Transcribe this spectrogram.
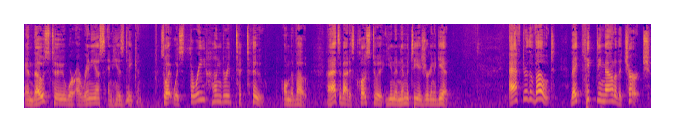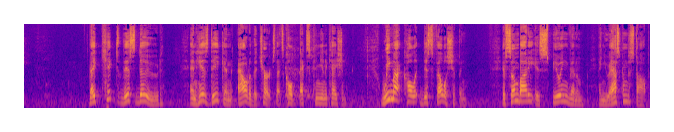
And those two were Irenaeus and his deacon. So it was 300 to 2 on the vote. Now, that's about as close to a unanimity as you're going to get. After the vote, they kicked him out of the church. They kicked this dude and his deacon out of the church. That's called excommunication. We might call it disfellowshipping. If somebody is spewing venom and you ask them to stop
